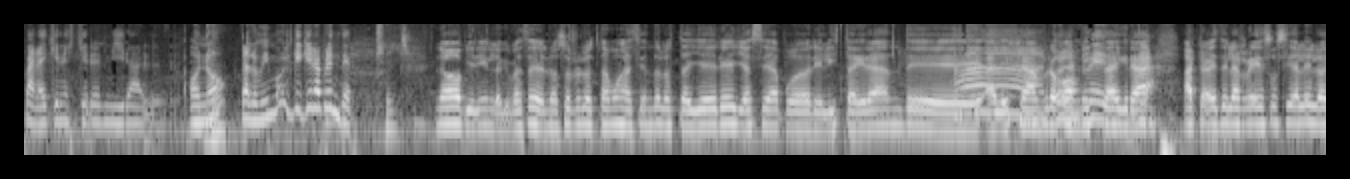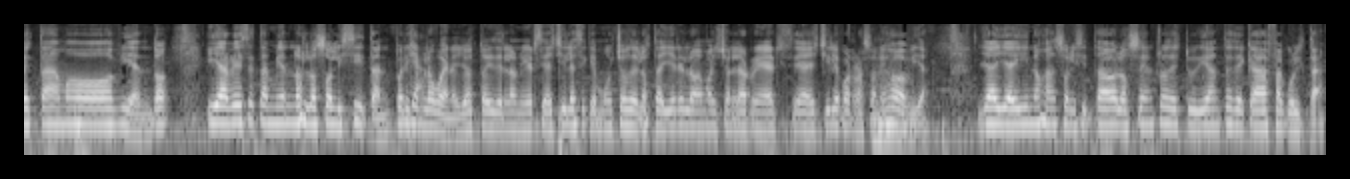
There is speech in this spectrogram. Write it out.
para quienes quieren ir al o no, No. da lo mismo el que quiera aprender. Sí. No, Pierín, lo que pasa es que nosotros lo estamos haciendo los talleres, ya sea por el Instagram de Ah, Alejandro o mi Instagram, ya. a través de las redes sociales lo estamos viendo y a veces también nos lo solicitan. Por Ya. ejemplo, bueno, yo estoy de la Universidad de Chile, así que muchos de los talleres los hemos hecho en la Universidad de Chile por razones obvias. Ya y ahí nos han solicitado los centros de estudiantes de cada facultad.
